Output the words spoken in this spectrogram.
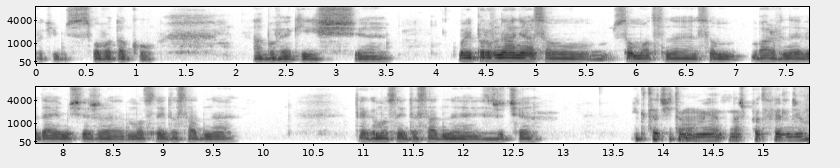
w jakimś słowotoku albo w jakiejś. e, Moje porównania są, są mocne, są barwne. Wydaje mi się, że mocne i dosadne. Tego mocno i dosadne jest życie. I kto ci tą umiejętność potwierdził?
